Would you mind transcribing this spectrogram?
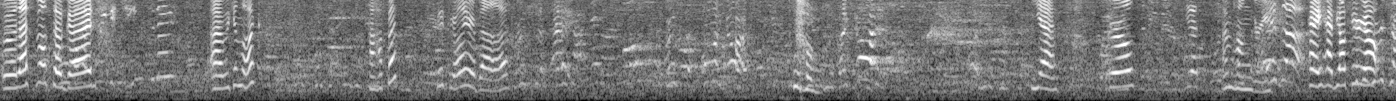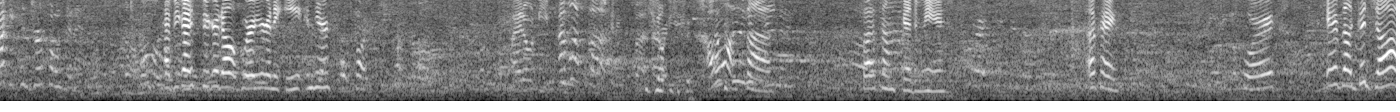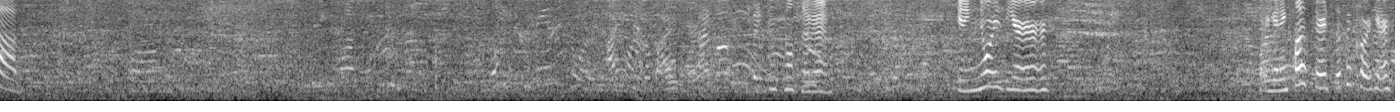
Oh, that smells so good. Can we get jeans today? Uh, we can look. Hop up. Good girl, Arabella. Where's the egg? Where's the, oh my gosh. So, I got it. yes. Girls, Yes. I'm hungry. Isa! Hey, have y'all figured out, Your jacket because your phone's in it. have you guys figured out where you're gonna eat in here? Oh, sorry. I don't eat food. I want I'm just kidding. But You don't eat food. I want pho. Pho sounds good to me. Okay. Ford. Arabella, good job. It smells so good. It's getting noisier. We're getting closer to the food court here.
